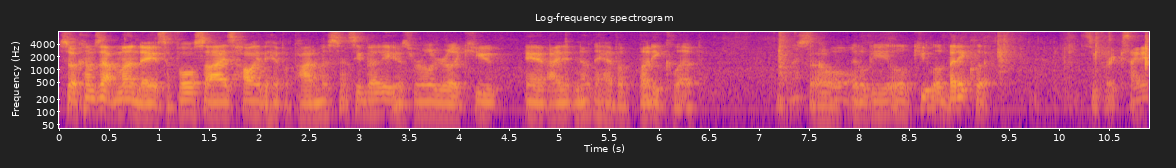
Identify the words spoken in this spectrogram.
So it comes out Monday. It's a full size Holly the Hippopotamus Scentsy Buddy. It's really, really cute. And I didn't know they have a buddy clip. Oh, So cool. it'll be a little cute little buddy clip. super excited.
